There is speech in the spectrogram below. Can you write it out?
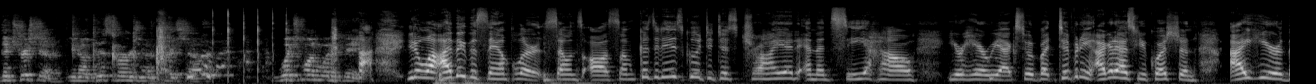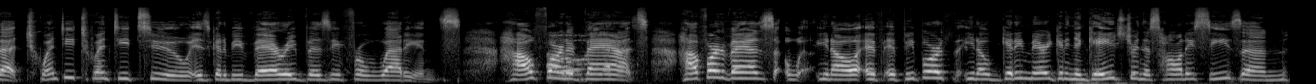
the Trisha, you know, this version of Trisha, which one would it be? You know what? I think the sampler sounds awesome because it is good to just try it and then see how your hair reacts to it. But Tiffani, I got to ask you a question. I hear that 2022 is going to be very busy for weddings. How far in Oh, advance? How far in advance? You know, if, if people are, you know, getting married, getting engaged during this holiday season,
